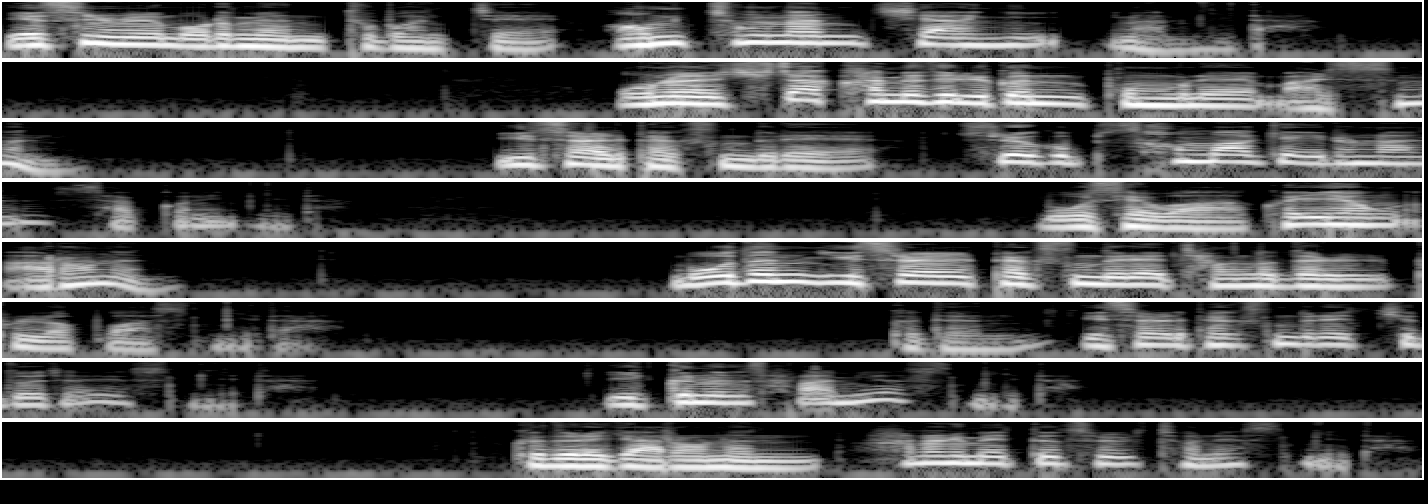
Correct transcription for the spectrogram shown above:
예수님을 모르면 두 번째 엄청난 재앙이 임합니다. 오늘 시작하면서 읽은 본문의 말씀은 이스라엘 백성들의 출애굽 서막에 일어난 사건입니다. 모세와 그의 형 아론은 모든 이스라엘 백성들의 장로들을 불러보았습니다. 그들은 이스라엘 백성들의 지도자였습니다. 이끄는 사람이었습니다. 그들에게 아론은 하나님의 뜻을 전했습니다.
